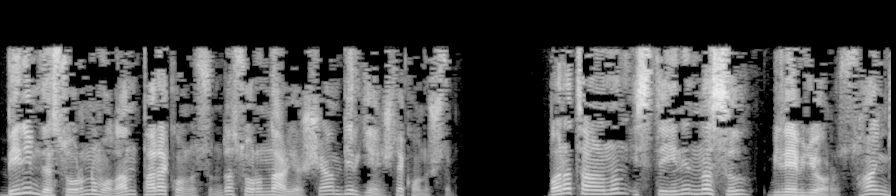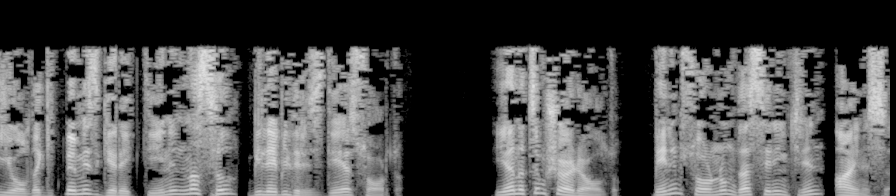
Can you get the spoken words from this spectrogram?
benim de sorunum olan para konusunda sorunlar yaşayan bir gençle konuştum. Bana Tanrı'nın isteğini nasıl bilebiliyoruz? Hangi yolda gitmemiz gerektiğini nasıl bilebiliriz diye sordu. Yanıtım şöyle oldu. Benim sorunum da seninkinin aynısı.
